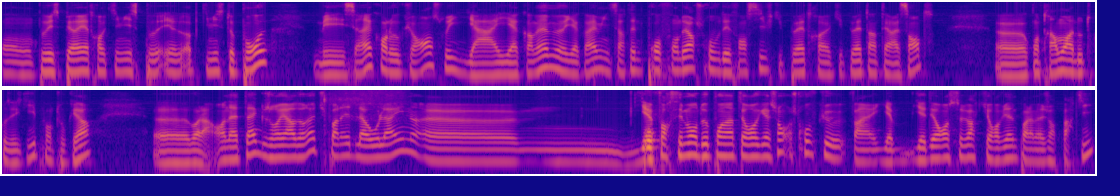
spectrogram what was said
on peut espérer être optimiste, optimiste pour eux. Mais c'est vrai qu'en l'occurrence, oui, il y a, quand même, y a quand même une certaine profondeur, je trouve, défensive qui peut être, qui peut être intéressante, euh, contrairement à d'autres équipes en tout cas. Euh, voilà. En attaque, je regarderai. Tu parlais de la O-line. Euh, il y a forcément deux points d'interrogation. Je trouve que, enfin, il y a, des receveurs qui reviennent pour la majeure partie.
